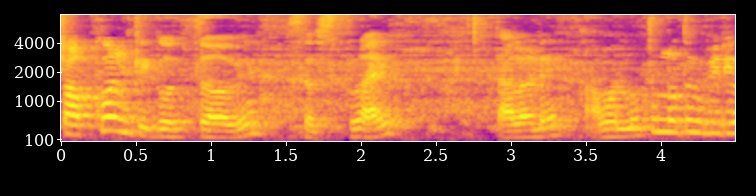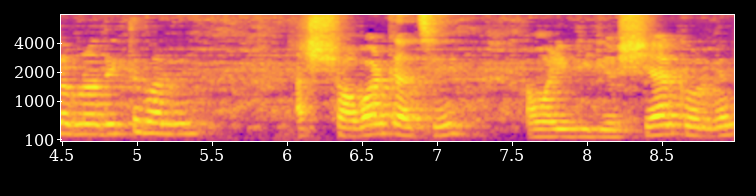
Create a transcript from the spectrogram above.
সকলকে করতে হবে সাবস্ক্রাইব তাহলে আমার নতুন নতুন ভিডিও আপনারা দেখতে পারবেন। আর সবার কাছে আমার এই ভিডিও শেয়ার করবেন।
